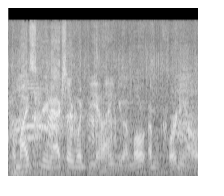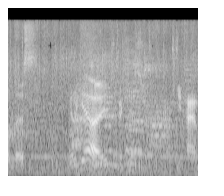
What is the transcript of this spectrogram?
you. On my screen, I actually went behind you. I'm, o- I'm recording all of this. Well, yeah, it's because you have.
